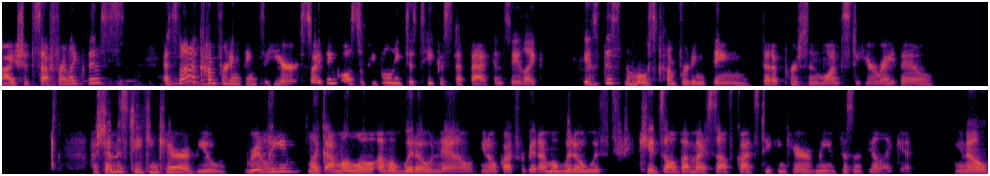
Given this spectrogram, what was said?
I should suffer like this. It's not a comforting thing to hear. So I think also people need to take a step back and say, like, is this the most comforting thing that a person wants to hear right now? Hashem is taking care of you. Really? Like I'm alone, I'm a widow now, you know, God forbid. I'm a widow with kids all by myself. God's taking care of me. It doesn't feel like it, you know?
